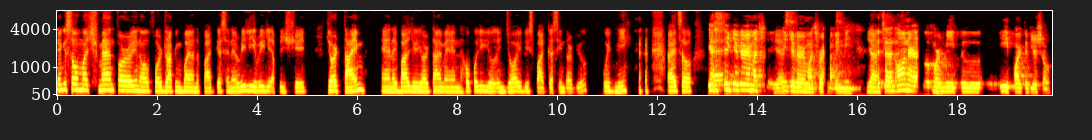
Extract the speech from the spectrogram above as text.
Thank you so much, man, for you know for dropping by on the podcast, and I really really appreciate your time, and I value your time, and hopefully you'll enjoy this podcast interview with me, right? So Yes, thank you very much. Yes. Thank you very much for having me. yeah, It's an honor for hmm. me to be part of your show.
